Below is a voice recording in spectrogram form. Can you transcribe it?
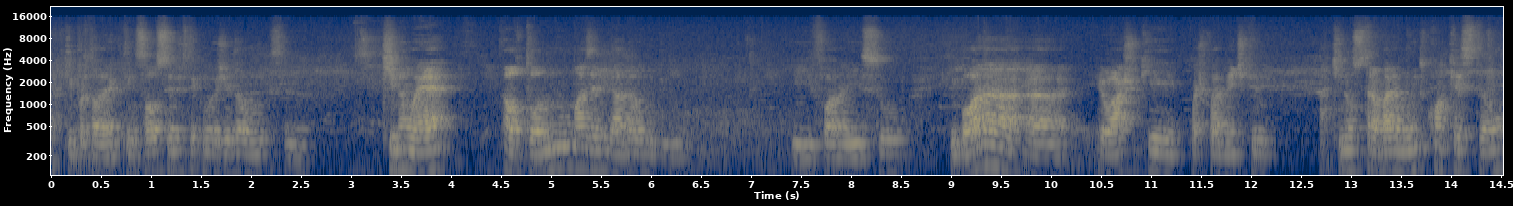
Aqui em Porto Alegre tem só o Centro de Tecnologia da UNIX, né? que não é autônomo, mas é ligado à UNIX. E fora isso, embora uh, eu acho que, particularmente, que aqui não se trabalha muito com a questão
